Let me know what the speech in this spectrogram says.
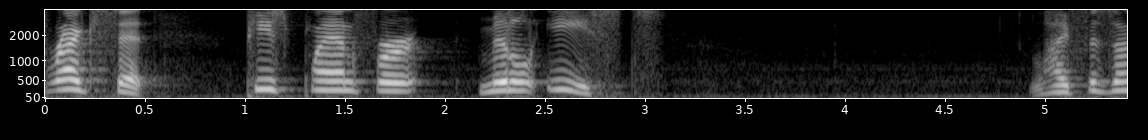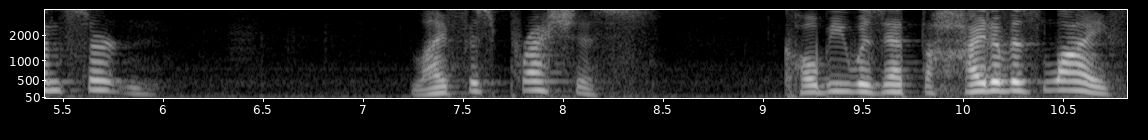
Brexit, peace plan for Middle East. Life is uncertain. Life is precious. Kobe was at the height of his life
